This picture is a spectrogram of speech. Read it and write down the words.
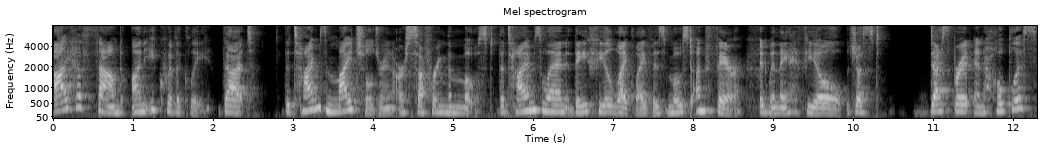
I have found unequivocally that the times my children are suffering the most, the times when they feel like life is most unfair, when they feel just desperate and hopeless,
